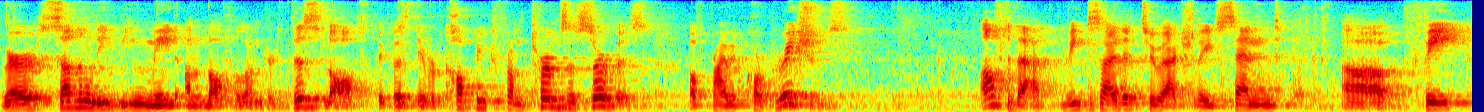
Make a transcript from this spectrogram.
were suddenly being made unlawful under this law because they were copied from terms of service of private corporations. After that, we decided to actually send uh, fake,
